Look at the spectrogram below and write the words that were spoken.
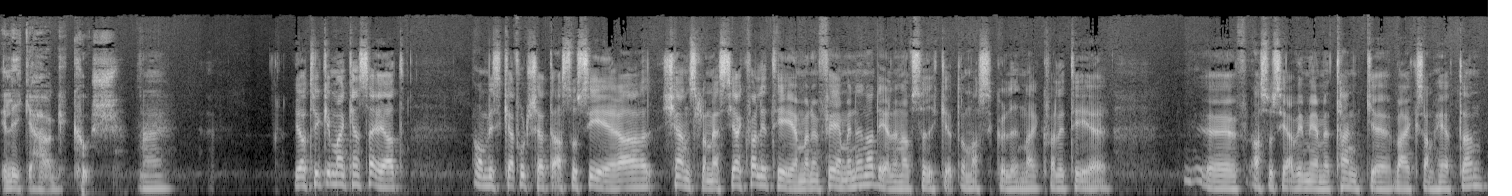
i lika hög kurs. Nej. Jag tycker man kan säga att om vi ska fortsätta associera känslomässiga kvaliteter med den feminina delen av psyket och maskulina kvaliteter eh, associerar vi mer med tankeverksamheten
